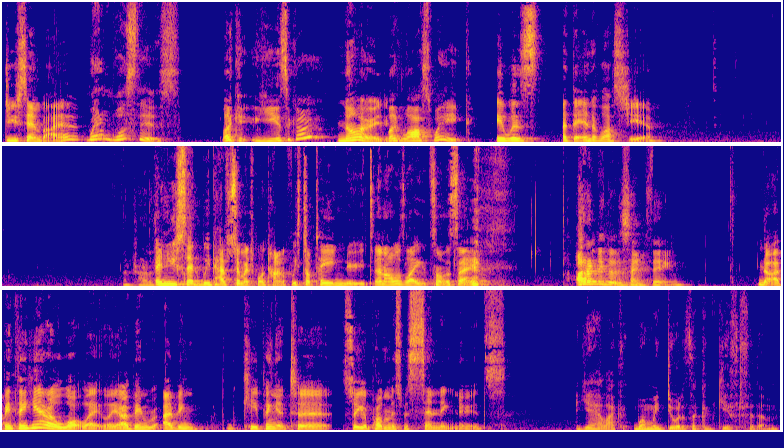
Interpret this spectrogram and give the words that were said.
Do you stand by it? When was this? Like years ago? No. Like last week? it was at the end of last year. I'm trying to. And think. you said we'd have so much more time if we stopped taking nudes. And I was like, it's not the same. I don't think they're the same thing. No, I've been thinking about it a lot lately. I've been I've been keeping it to so your problem is with sending nudes. Yeah, like when we do it, it's like a gift for them.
